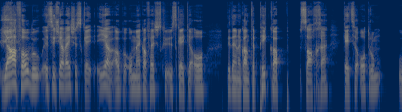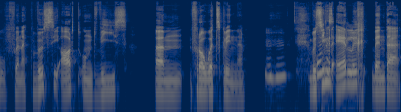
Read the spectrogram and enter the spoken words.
Ja, voll, weil es ist ja, weißt du, es geht, habe aber auch mega fest es geht ja auch bei diesen ganzen Pickup-Sachen, geht es ja auch darum, auf eine gewisse Art und Weise ähm, Frauen zu gewinnen. Mhm. Weil, Und sind es- wir ehrlich, wenn du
